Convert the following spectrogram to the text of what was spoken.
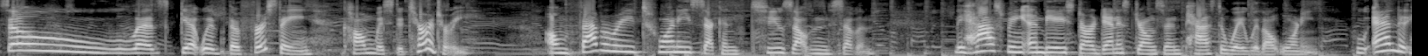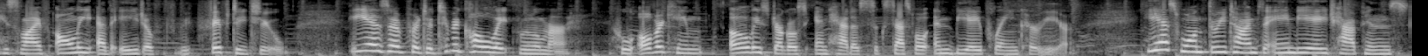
So let's get with the first thing. Come with the territory. On February 22nd, 2007, the has-been NBA star Dennis Johnson passed away without warning, who ended his life only at the age of 52. He is a prototypical late bloomer who overcame early struggles and had a successful NBA playing career. He has won three times the NBA champions,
